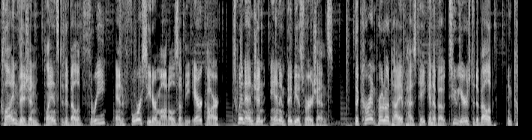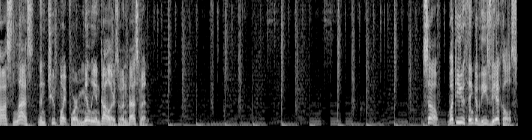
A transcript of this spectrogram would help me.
Klein Vision plans to develop three and four-seater models of the Aircar twin engine, and amphibious versions. The current prototype has taken about two years to develop and costs less than $2.4 million of investment. So, what do you think of these vehicles?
